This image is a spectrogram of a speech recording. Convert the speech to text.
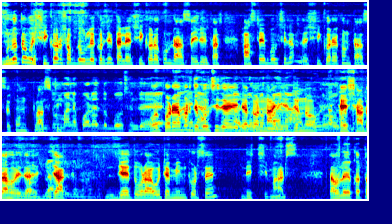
মূলত ওই শিকড় শব্দ উল্লেখ করছি তাহলে শিকড় কোনটা আছে? এই ফার্স্ট ফার্স্টে বলছিলাম যে শিকড়ে কোনটা আছে? কোন প্লাস্টিক মানে পরে তো বলছেন যে ওর পরে আবার যে বলছি যে এটা তো নাই এর জন্য হ্যাঁ সাদা হয়ে যায়। যাক যেহেতু ওরা ওইটা মিন করছে দিচ্ছি মার্কস তাহলে কত?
